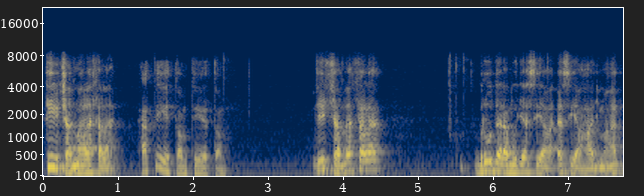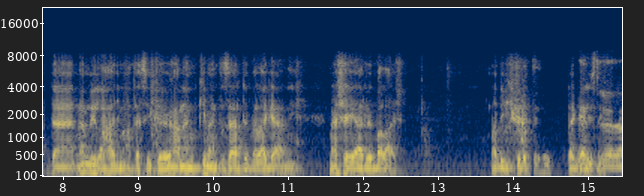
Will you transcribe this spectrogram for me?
Tiltsad már lefele. Hát tiltom, tiltom. Tiltsad lefele. Bruder amúgy eszi a, eszi a hagymát, de nem lila hagymát eszik ő, hanem kiment az erdőbe legelni. Mesélj erről Balázs. Addig is tudok reggelizni. Ö,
